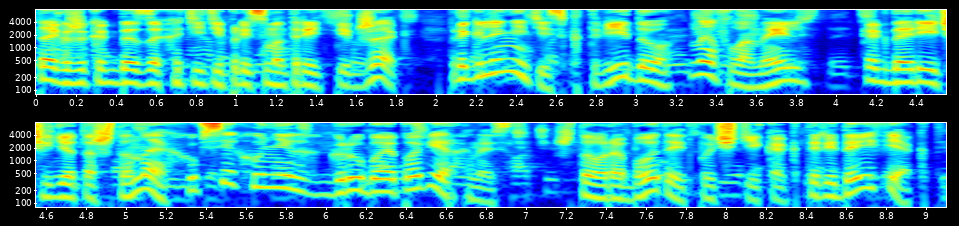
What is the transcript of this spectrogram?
Также, когда захотите присмотреть пиджак, приглянитесь к твиду, на фланель. Когда речь идет о штанах, у всех у них грубая поверхность, что работает почти как 3D-эффект.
